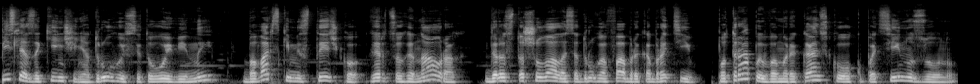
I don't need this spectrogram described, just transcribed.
Після закінчення Другої світової війни баварське містечко Герцогенаурах, де розташувалася друга фабрика братів, потрапив в американську окупаційну зону.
